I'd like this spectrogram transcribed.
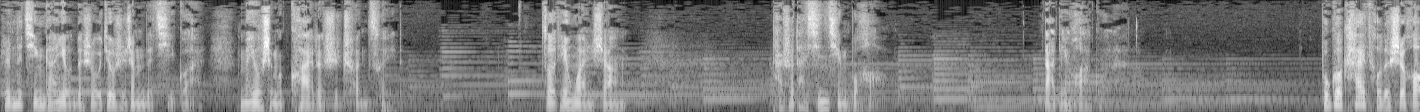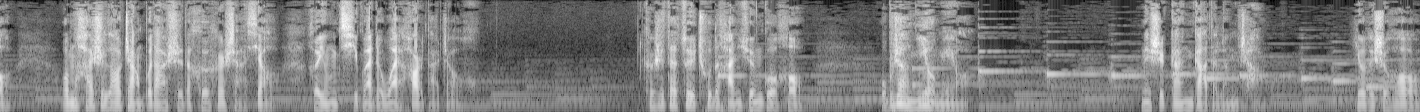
人的情感有的时候就是这么的奇怪，没有什么快乐是纯粹的。昨天晚上，他说他心情不好，打电话过来了。不过开头的时候，我们还是老长不大似的呵呵傻笑和用奇怪的外号打招呼。可是，在最初的寒暄过后，我不知道你有没有，那是尴尬的冷场。有的时候。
